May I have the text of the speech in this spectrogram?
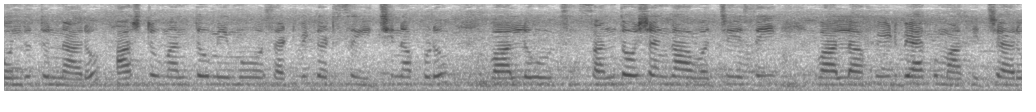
పొందుతున్నారు. లాస్ట్ మంత్ మేము సర్టిఫికెట్స్ ఇచ్చినప్పుడు వాళ్ళు సంతోషంగా వచ్చేసి వాళ్ళ ఫీడ్బ్యాక్ మాకు ఇచ్చారు.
